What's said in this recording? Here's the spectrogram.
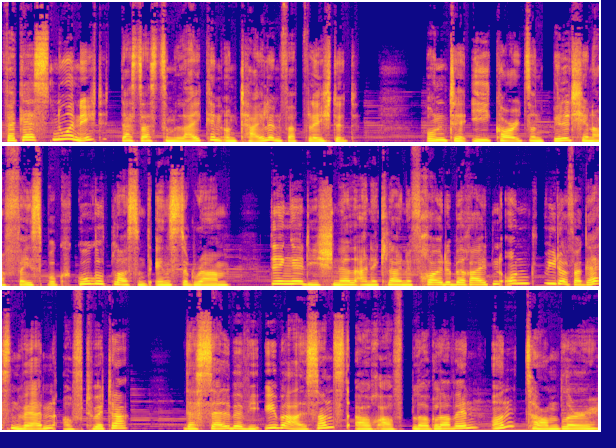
vergesst nur nicht, dass das zum Liken und Teilen verpflichtet. Bunte E-Cards und Bildchen auf Facebook, Google Plus und Instagram. Dinge, die schnell eine kleine Freude bereiten und wieder vergessen werden auf Twitter. Dasselbe wie überall sonst auch auf Bloglovin und Tumblr.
